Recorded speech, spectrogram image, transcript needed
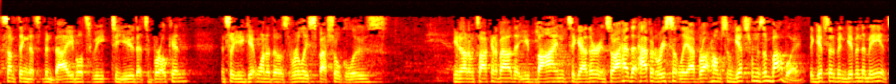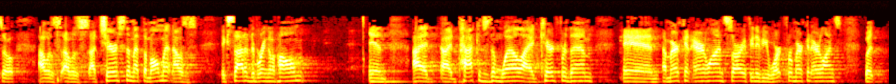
had something that's been valuable to, be, to you that's broken? And so you get one of those really special glues You know what I'm talking about? That you bind together. And so I had that happen recently. I brought home some gifts from Zimbabwe, the gifts that have been given to me. And so I was, I was, I cherished them at the moment I was excited to bring them home. And I had, I had packaged them well. I had cared for them. And American Airlines, sorry if any of you work for American Airlines, but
